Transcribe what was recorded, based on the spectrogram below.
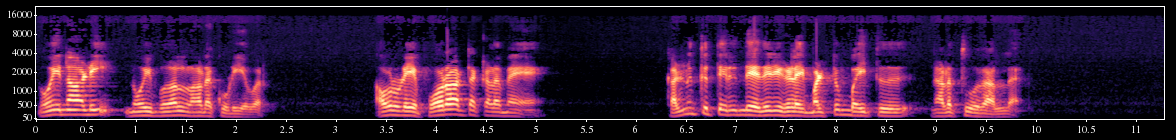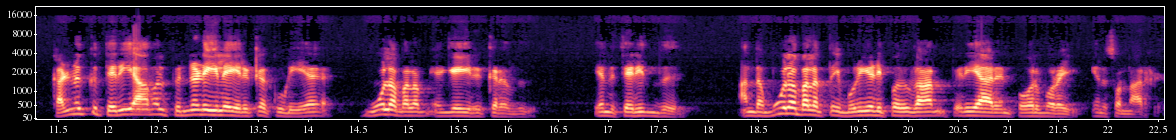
நோய் நாடி நோய் முதல் நாடக்கூடியவர். அவருடைய போராட்டக் களமே கண்ணுக்கு தெரிந்த எதிரிகளை மட்டும் வைத்து நடத்துவது அல்ல கண்ணுக்கு தெரியாமல் பின்னணியிலே இருக்கக்கூடிய மூலபலம் எங்கே இருக்கிறது என்று தெரிந்து அந்த மூலபலத்தை முறியடிப்பதுதான் பெரியாரின் போர் முறை என்று சொன்னார்கள்.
